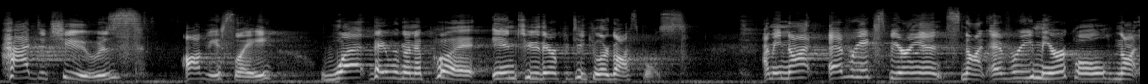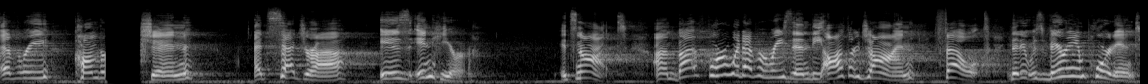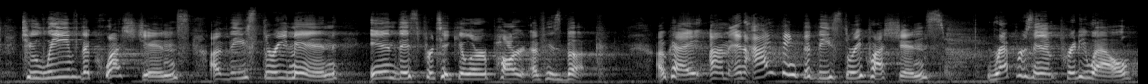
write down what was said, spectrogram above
had to choose, obviously, what they were going to put into their particular gospels. I mean, not every experience, not every miracle, not every conversation, etc., is in here. It's not. Um, but for whatever reason, the author John felt that it was very important to leave the questions of these three men in this particular part of his book. Okay, um, and I think that these three questions represent pretty well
